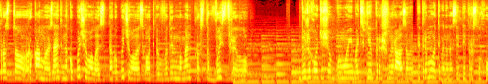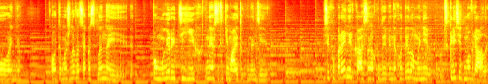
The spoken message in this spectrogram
просто, роками, знаєте, накопичувалось, накопичувалось, от в один момент просто вистрілило. Дуже хочу, щоб мої батьки прийшли разом підтримувати мене на сліпі прослуховування. От, і можливо, це якось вплине і помирить їх. Ну, я все-таки маю таку надію. У всіх попередніх кастингах, куди він не ходила, мені скрізь відмовляли.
